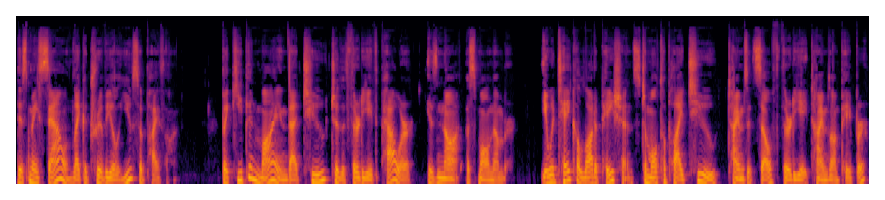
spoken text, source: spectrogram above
This may sound like a trivial use of Python, but keep in mind that 2 to the 38th power is not a small number. It would take a lot of patience to multiply 2 times itself 38 times on paper,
